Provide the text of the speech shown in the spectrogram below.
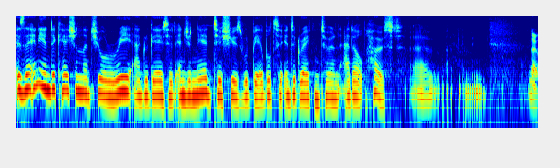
Is there any indication that your re-aggregated engineered tissues would be able to integrate into an adult host? Uh, I mean no,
